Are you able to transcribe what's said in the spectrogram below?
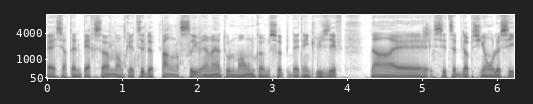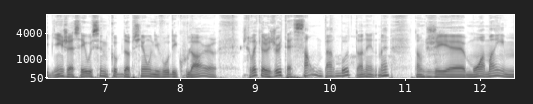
euh, certaines personnes. Donc, tu sais, de penser vraiment à tout le monde comme ça, puis d'être inclusif dans euh, ces types d'options-là, c'est bien. J'ai essayé aussi une coupe d'options au niveau des couleurs. Je trouvais que le jeu était sombre par bout, honnêtement. Donc, j'ai euh, moi-même,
